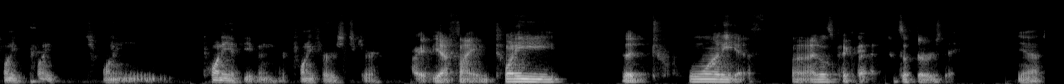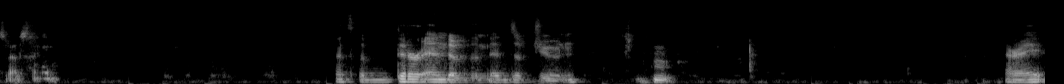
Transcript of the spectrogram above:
20, 20, 20, 20th even, or 21st or. All right, yeah, fine. 20, the 20th. Uh, I just pick that. It's a Thursday. Yeah, that's what I was thinking. That's the bitter end of the mids of June. Mhm. All right.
